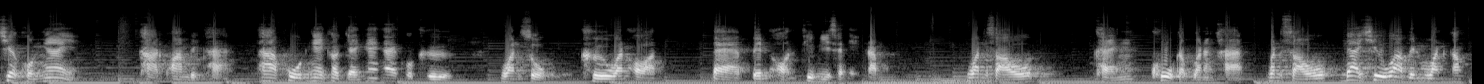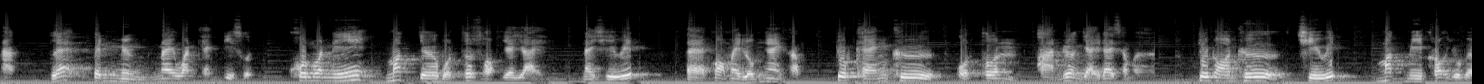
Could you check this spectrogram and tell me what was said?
เชื่อคนง่าย ขาดความเด็ดขาด ถ้าพูดง่ายเข้าใจง่าย ๆ ก็คือ วันศุกร์คือวันอ่อน แต่เป็นอ่อนที่มีเสน่ห์ครับ วันเสาร์แข็งคู่กับวันอังคาร วันเสาร์ได้ชื่อว่าเป็นวันกำหนัก และเป็นหนึ่งในวันแข็งที่สุด คนวันนี้มักเจอบททดสอบใหญ่ ๆ ในชีวิต แต่ก็ไม่ล้มง่ายครับ จุดแข็งคืออดทนผ่านเรื่องใหญ่ได้เสมอ จุดอ่อนคือชีวิตมักมีเคราะห์อยู่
